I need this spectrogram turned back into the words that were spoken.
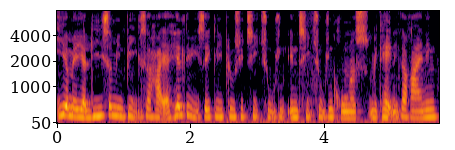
i og med, at jeg leaser min bil, så har jeg heldigvis ikke lige pludselig 10.000, en 10.000 kroners mekanikerregning.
